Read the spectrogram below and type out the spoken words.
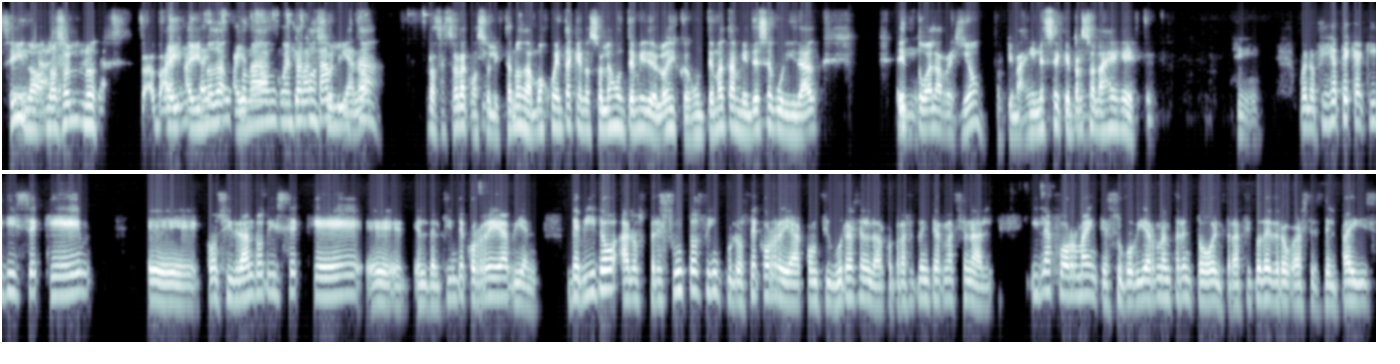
Sí, no, no, solo, ahí, ahí, no, ahí cuenta con su lista profesora, con nos damos cuenta que no solo es un tema ideológico, es un tema también de seguridad en toda la región, porque imagínense qué personaje es este. Sí. Bueno, fíjate que aquí dice que eh, considerando, dice que eh, el delfín de Correa, bien, debido a los presuntos vínculos de Correa con figuras del narcotráfico internacional y la forma en que su gobierno enfrentó el tráfico de drogas desde el país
